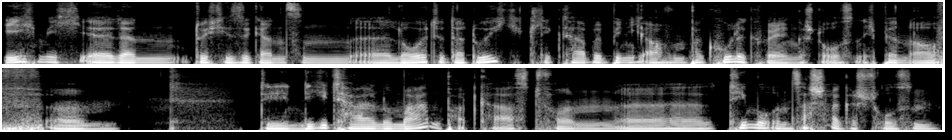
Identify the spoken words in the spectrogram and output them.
ich mich äh, dann durch diese ganzen äh, Leute da durchgeklickt habe, bin ich auf ein paar coole Quellen gestoßen. Ich bin auf ähm, den digitalen Nomaden Podcast von äh, Timo und Sascha gestoßen.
